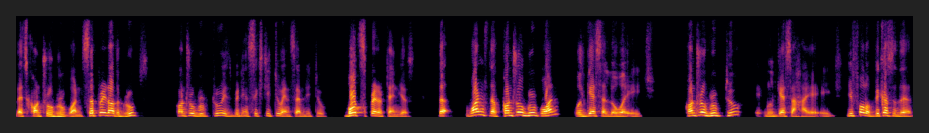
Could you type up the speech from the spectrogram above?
That's control group one. Separate out the groups. Control group two is between 62 and 72. Both spread of 10 years. One, the control group one will guess a lower age. Control group two will guess a higher age. You follow because of the,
